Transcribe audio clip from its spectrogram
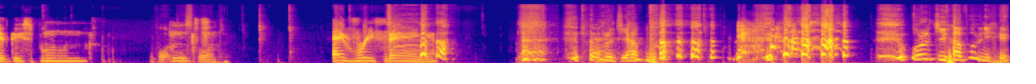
get despawned. What despawned? Everything. what did you have? what did you have on you?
